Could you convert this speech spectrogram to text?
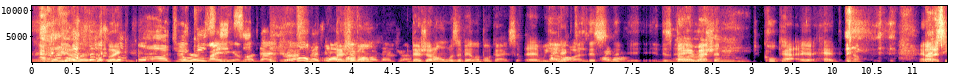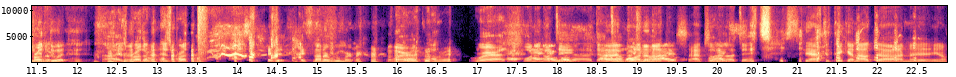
Yeah, don't, don't, don't, like- don't, don't remind me about that draft. Oh, Let's not talk Bergeron- that draft. Bergeron was available, guys. And we I picked this know. this Hey, man. Belarusian coca uh, head, you know. And No, I've seen brother, him do it. No, his brother, his brother, it's not a rumor. where, uh, where at I- I Buonanotte, was- uh, I Uh, was downtown. Buonanottes, I- absolutely. Buonanotte. They have to take him out uh, on, uh, you know,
